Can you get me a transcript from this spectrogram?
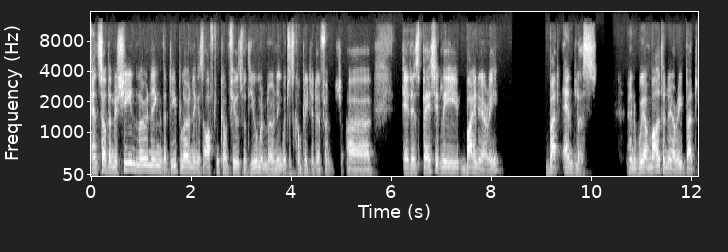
and so the machine learning, the deep learning is often confused with human learning, which is completely different. Uh, it is basically binary, but endless. And we are multinary, but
